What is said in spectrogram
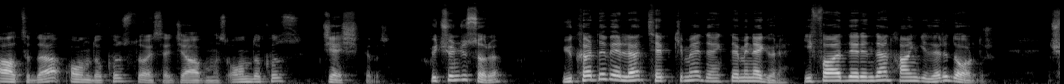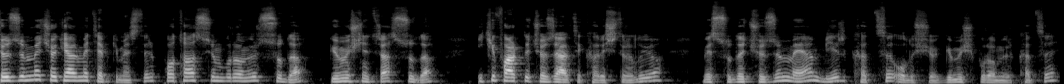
6 da 19. Dolayısıyla cevabımız 19. C şıkkıdır. Üçüncü soru. Yukarıda verilen tepkime denklemine göre ifadelerinden hangileri doğrudur? Çözünme çökelme tepkimesidir. Potasyum bromür suda, gümüş nitrat suda. iki farklı çözelti karıştırılıyor ve suda çözünmeyen bir katı oluşuyor. Gümüş bromür katı.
